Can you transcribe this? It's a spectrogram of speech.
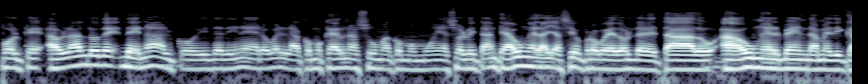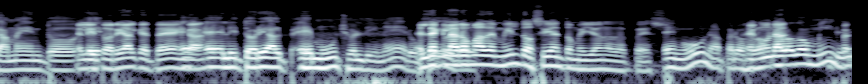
porque hablando de, de narco y de dinero, ¿verdad? Como que hay una suma como muy exorbitante. Aún él haya sido proveedor del Estado, aún él venda medicamentos. el eh, historial que tenga. eh, el historial es mucho el dinero. Él declaró más de 1.200 millones de pesos. En una, pero En una- los 2000. Pe-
